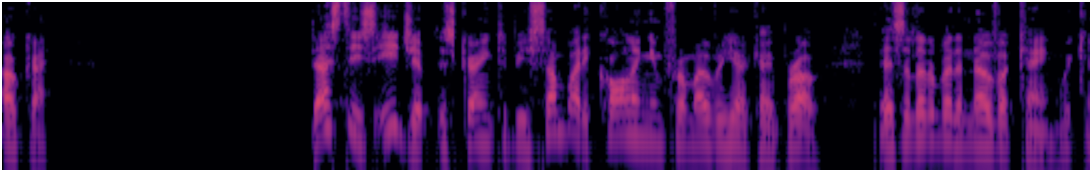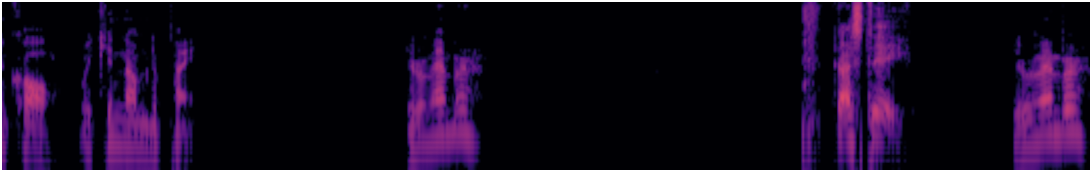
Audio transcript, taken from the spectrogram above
Okay. Dusty's Egypt is going to be somebody calling him from over here. Okay, bro, there's a little bit of Novocaine. We can call. We can numb the pain. You remember? Dusty. You remember?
